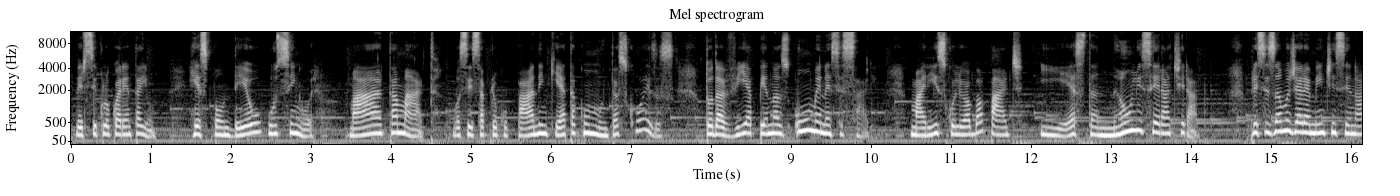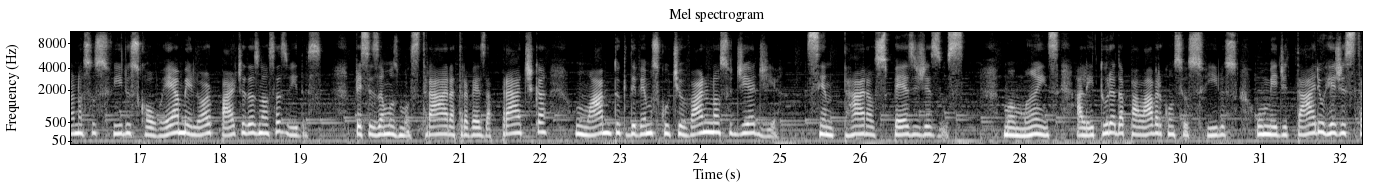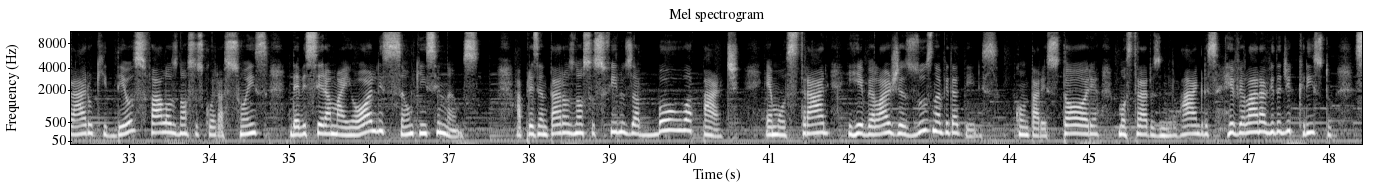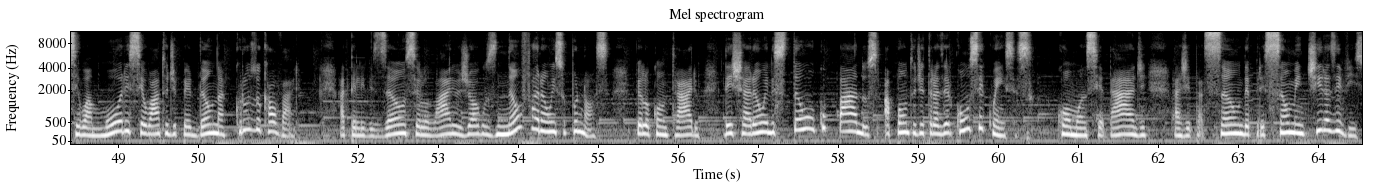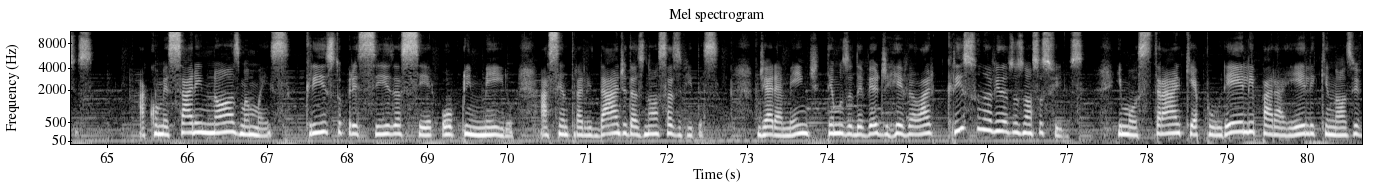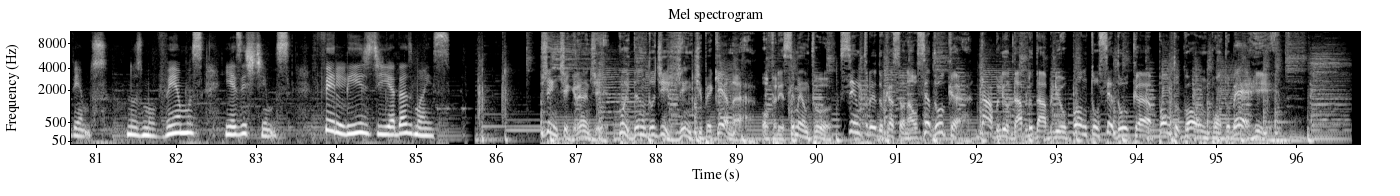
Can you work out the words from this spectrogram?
versículo 41. Respondeu o Senhor: Marta, Marta, você está preocupada e inquieta com muitas coisas. Todavia, apenas uma é necessária. Maria escolheu a boa parte e esta não lhe será tirada. Precisamos diariamente ensinar nossos filhos qual é a melhor parte das nossas vidas. Precisamos mostrar, através da prática, um hábito que devemos cultivar no nosso dia a dia: sentar aos pés de Jesus. Mamães, a leitura da palavra com seus filhos, o meditar e o registrar o que Deus fala aos nossos corações deve ser a maior lição que ensinamos. Apresentar aos nossos filhos a boa parte é mostrar e revelar Jesus na vida deles. Contar a história, mostrar os milagres, revelar a vida de Cristo, seu amor e seu ato de perdão na cruz do Calvário. A televisão, o celular e os jogos não farão isso por nós. Pelo contrário, deixarão eles tão ocupados a ponto de trazer consequências, como ansiedade, agitação, depressão, mentiras e vícios. A começar em nós, mamães, Cristo precisa ser o primeiro, a centralidade das nossas vidas. Diariamente, temos o dever de revelar Cristo na vida dos nossos filhos e mostrar que é por Ele e para Ele que nós vivemos nos movemos e existimos. Feliz Dia das Mães! Gente grande cuidando de gente pequena. Oferecimento Centro Educacional Seduca. www.seduca.com.br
